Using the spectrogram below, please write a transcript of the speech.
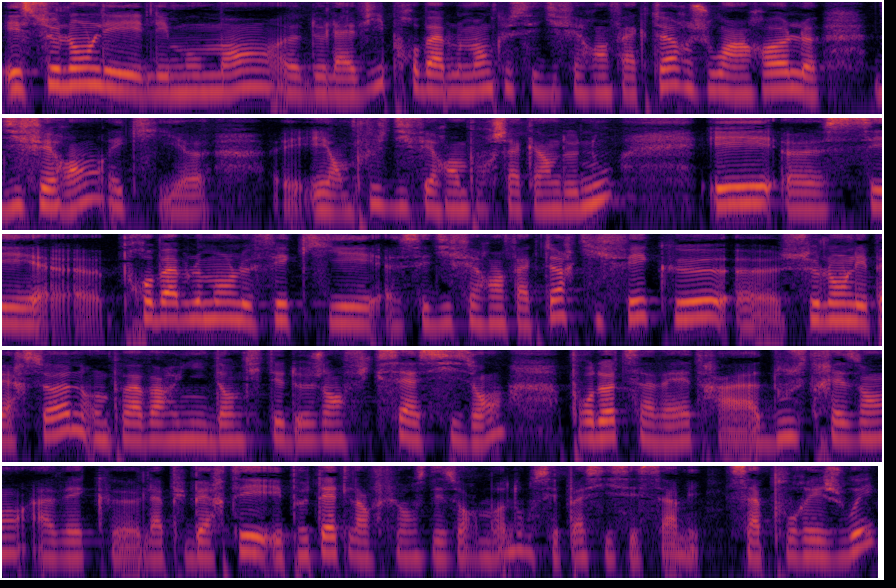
Et selon les, les moments euh, de la vie, probablement que ces différents facteurs jouent un rôle différent et qui est euh, en plus différent pour chacun de nous. Et euh, c'est probablement le fait qu'il y ait ces différents facteurs qui fait que selon les personnes, on peut avoir une identité de genre fixée à 6 ans. Pour d'autres, ça va être à 12-13 ans avec la puberté et peut-être l'influence des hormones. On ne sait pas si c'est ça, mais ça pourrait jouer.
